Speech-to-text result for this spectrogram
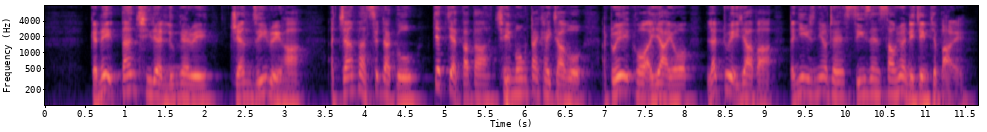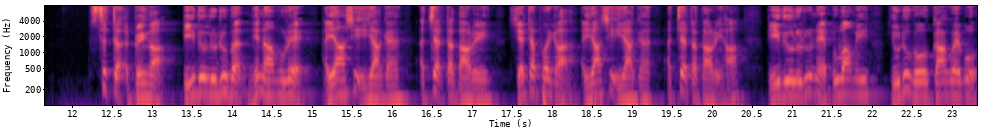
။ကနေ့တန်းချီတဲ့လူငယ်တွေဂျန်ဇီတွေဟာအကြမ်းဖက်စစ်တပ်ကိုပြက်ပြက်သားသားချိန်မုံတိုက်ခိုက်ကြဖို့အတွေးအခေါ်အရာရောလက်တွေ့အရာပါတညီညွတ်တဲ့စီစဉ်ဆောင်ရွက်နေခြင်းဖြစ်ပါတယ်။စစ်တပ်အတွင်းကပြည်သူလူထုဘက်မျက်နှာမူတဲ့အရာရှိအရာခံအကြက်တပ်သားတွေရဲတပ်ဖွဲ့ကအရာရှိအရာခံအကြက်တပ်သားတွေဟာ ပြည်သူလူထုနဲ့ပူးပေါင်းပြီးလူထုကိုကာကွယ်ဖို့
